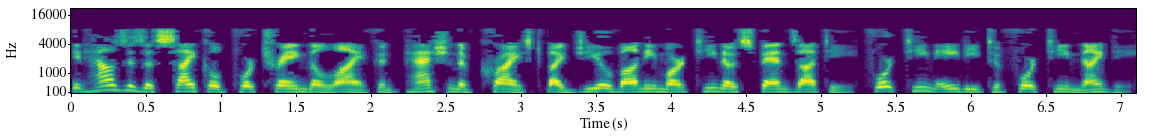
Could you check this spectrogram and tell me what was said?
It houses a cycle portraying the life and passion of Christ by Giovanni Martino Spanzotti (1480–1490).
